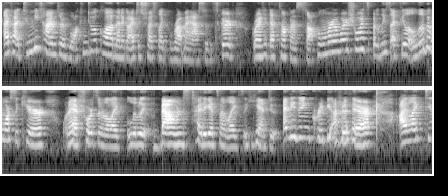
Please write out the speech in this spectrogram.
I've had too many times where I've walked into a club and a guy just tries to like grab my ass with a skirt. Granted, that's not going to stop him when I wear shorts, but at least I feel a little bit more secure when I have shorts that are like literally bound tight against my legs so he can't do anything creepy under there. I like to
